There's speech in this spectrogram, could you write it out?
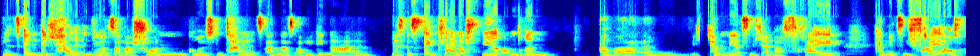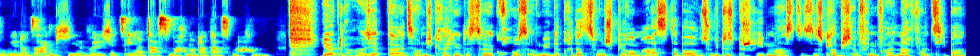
Letztendlich halten wir uns aber schon größtenteils an das Original. Es ist ein kleiner Spielraum drin, aber ähm, ich kann mir jetzt nicht einfach frei, kann jetzt nicht frei ausprobieren und sagen, hier würde ich jetzt eher das machen oder das machen. Ja, klar. Also ich habe da jetzt auch nicht gerechnet, dass du ja groß irgendwie Interpretationsspielraum hast, aber so wie du es beschrieben hast, ist es, glaube ich, auf jeden Fall nachvollziehbar.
